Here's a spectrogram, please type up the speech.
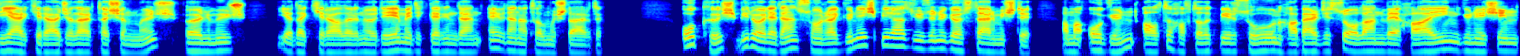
Diğer kiracılar taşınmış, ölmüş ya da kiralarını ödeyemediklerinden evden atılmışlardı. O kış bir öğleden sonra güneş biraz yüzünü göstermişti ama o gün 6 haftalık bir soğuğun habercisi olan ve hain güneşin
